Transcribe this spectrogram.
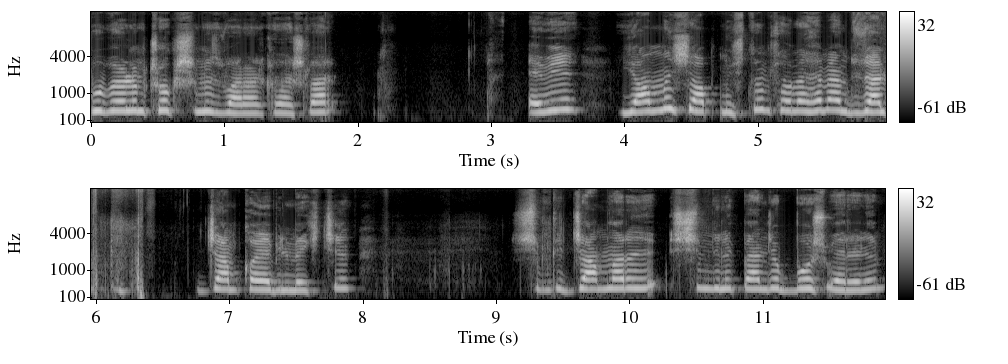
Bu bölüm çok işimiz var arkadaşlar. Evi yanlış yapmıştım. Sonra hemen düzelttim. Cam koyabilmek için. Şimdi camları şimdilik bence boş verelim.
